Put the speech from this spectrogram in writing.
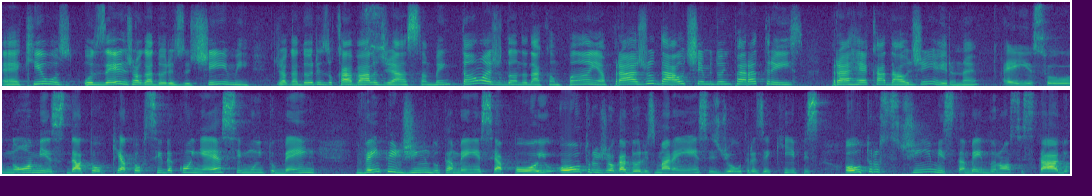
é, que os, os ex-jogadores do time, jogadores do Cavalo de Aço também estão ajudando na campanha para ajudar o time do Imperatriz, para arrecadar o dinheiro, né? É isso, nomes da que a torcida conhece muito bem vem pedindo também esse apoio, outros jogadores maranhenses de outras equipes, outros times também do nosso estado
